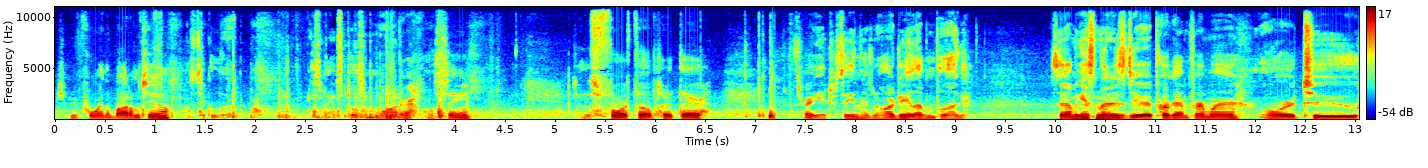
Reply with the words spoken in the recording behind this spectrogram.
Should be four in the bottom too. Let's take a look. This might spill some water. We'll see. So there's four Phillips right there. It's very interesting. There's an RJ11 plug. So I'm guessing that is to program firmware or to.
